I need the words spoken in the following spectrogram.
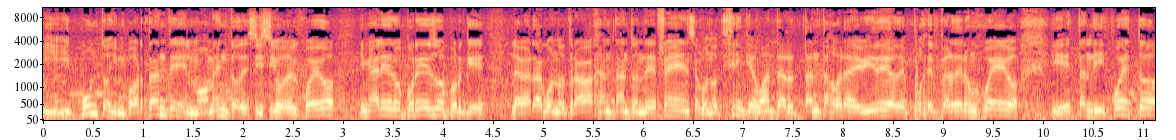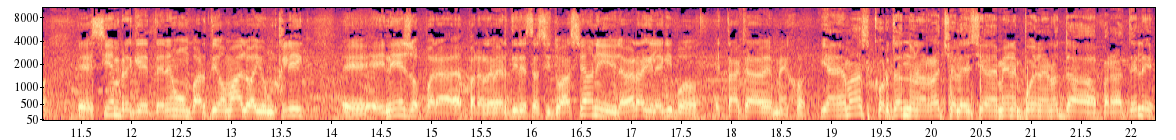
y, puntos importantes en el momento decisivo del juego y me alegro por eso porque la verdad cuando trabajan tanto en defensa, cuando tienen que aguantar tantas horas de video después de perder un juego y están dispuestos, eh, siempre que tenemos un partido malo hay un clic eh, en ellos para, para revertir esa situación y la verdad que el equipo está cada vez mejor. Y además cortando una racha, le decía Damián después en la nota para la tele,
